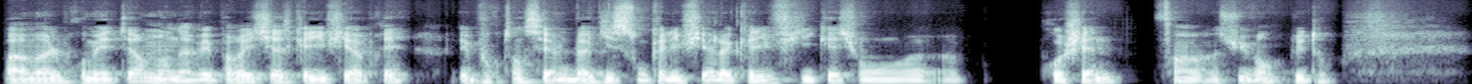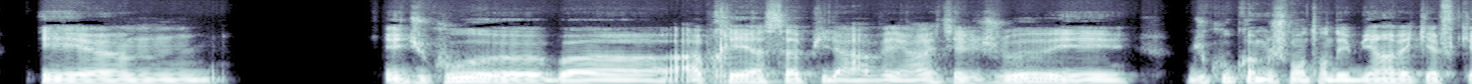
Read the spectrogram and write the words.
pas mal prometteur, mais on n'avait pas réussi à se qualifier après. Et pourtant, CM Black, ils se sont qualifiés à la qualification prochaine, enfin suivante plutôt. Et et du coup, bah après Asap, il avait arrêté le jeu et du coup, comme je m'entendais bien avec FK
